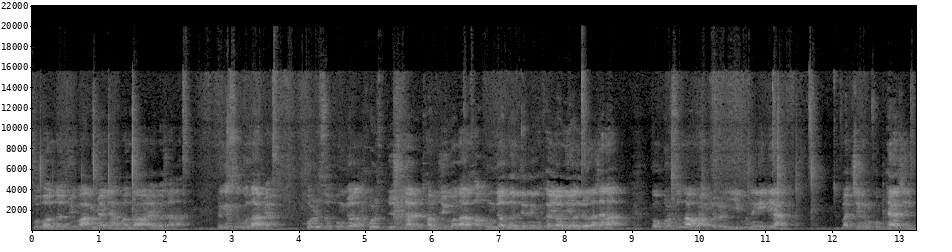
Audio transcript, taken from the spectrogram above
두 번 던지고 앞면이 한 번 나와라 이거잖아. 이렇게 쓰고 나면 홀수 동전 홀 주사를 던지고 나서 동전 던지는 거가 연이 연 일어나잖아. 그 홀수 나올 확률은 2분의 1이야. 맞지? 그럼 곱해야지.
